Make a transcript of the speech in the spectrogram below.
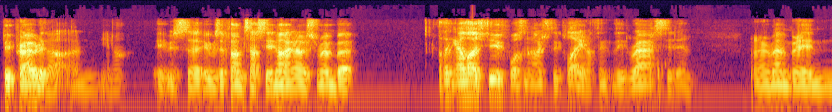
be proud of that. And you know, it was uh, it was a fantastic night. I just remember, I think El Hadji Diouf wasn't actually playing. I think they'd rested him, and I remember him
